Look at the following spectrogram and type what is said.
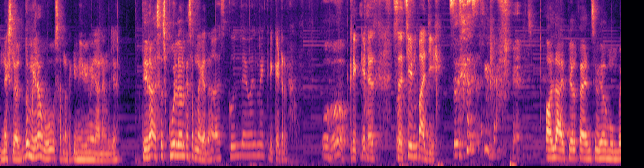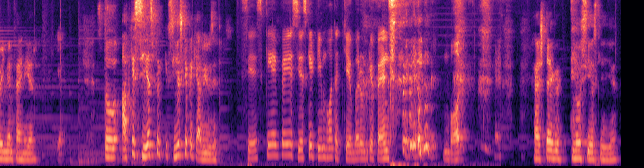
नेक्स्ट लेवल तो मेरा वो सपना था कि नेवी में जाना है मुझे। तेरा ऐसा स्कूल लेवल का सपना क्या था? स्कूल लेवल में क्रिकेटर ओहो। क्रिकेटर सचिन पाजी। All the IPL fans we have Mumbai Indian fan year तो आपके सी एस पे सी एस के पे क्या व्यूज़ है? सी एस के पे सी एस के टीम बहुत अच्छी है पर उनके फैंस बहुत। Hash tag no C S K है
